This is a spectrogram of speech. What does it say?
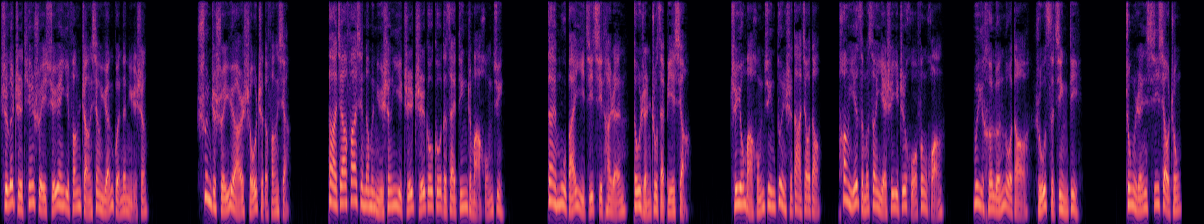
指了指天水学院一方长相圆滚的女生。顺着水月儿手指的方向，大家发现那么女生一直直勾勾的在盯着马红俊、戴沐白以及其他人都忍住在憋笑，只有马红俊顿时大叫道：“胖爷怎么算也是一只火凤凰？”为何沦落到如此境地？众人嬉笑中，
